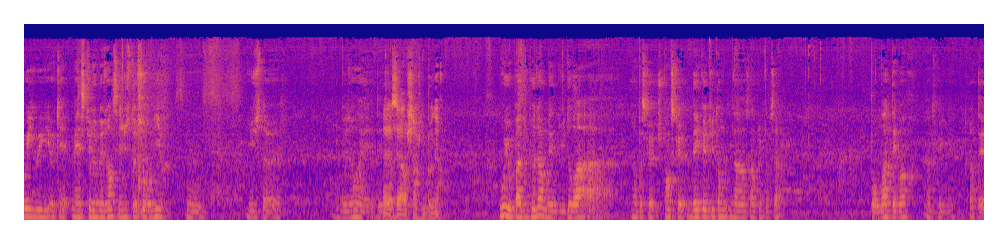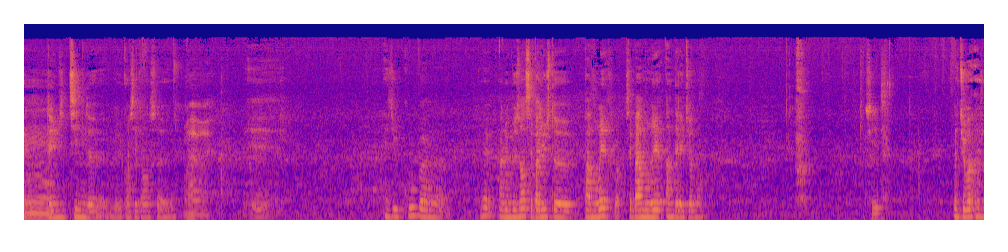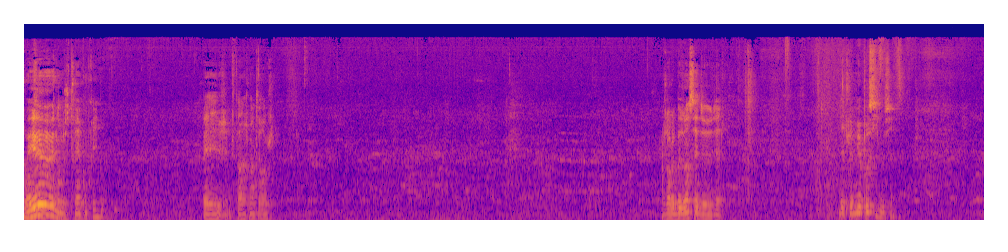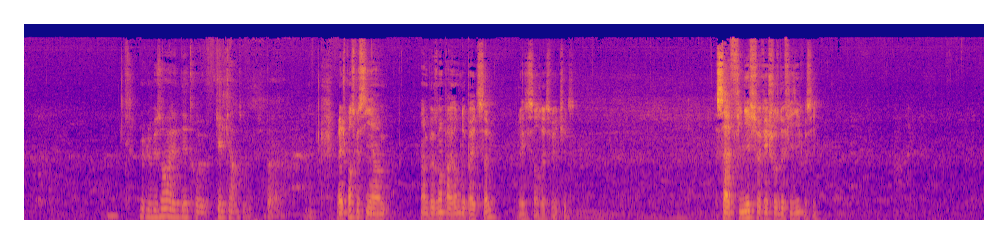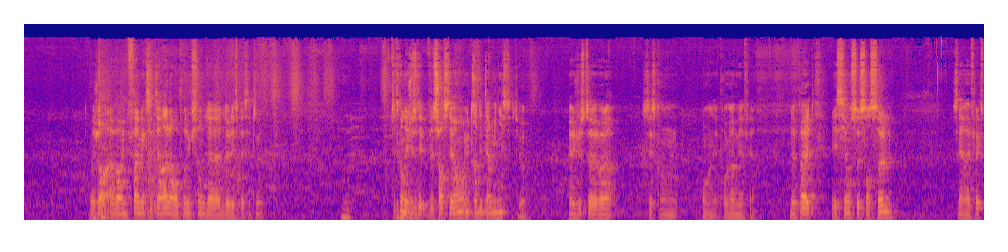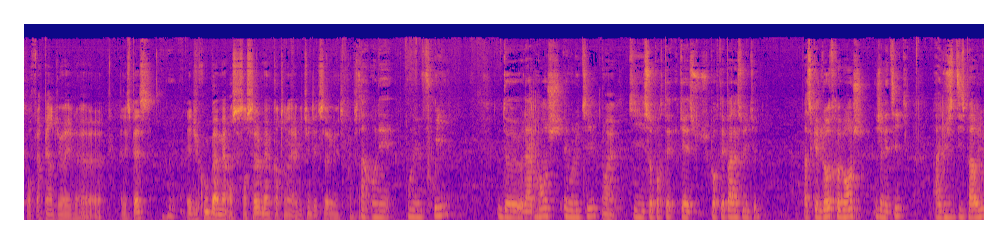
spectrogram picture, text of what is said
Oui, oui, ok. Mais est-ce que le besoin, c'est juste survivre Ou juste. euh, le besoin est d'être. C'est la recherche du bonheur. Quoi. Oui, ou pas du bonheur, mais du droit à. Non, parce que je pense que dès que tu tombes dans un truc comme ça, pour moi, t'es mort, entre guillemets. Genre, t'es Hmm. t'es une victime de, de conséquences. euh, Ouais, ouais, ouais. et... et du coup, bah, ouais, bah, le besoin, c'est pas juste euh, pas mourir, quoi. C'est pas mourir intellectuellement. Solide. Mais tu vois, Oui, oui, oui, non, mais j'ai très bien compris. Mais je, je, m'interroge. Genre, le besoin, c'est de- d'être d'être le mieux possible aussi. le, le besoin est d'être euh, quelqu'un, tu vois. C'est pas... Mais je pense que s'il y a un, un besoin, par exemple, de pas être seul, l'existence de la solitude, ça finit sur quelque chose de physique aussi. Ouais, genre avoir une femme, etc., la reproduction de l'espèce et tout. Peut-être qu'on est juste des... Genre c'est vraiment ultra déterministe, tu vois. Mais juste, euh, voilà, c'est ce qu'on on est programmé à faire. Ne pas être. Et si on se sent seul, c'est un réflexe pour faire perdurer le- l'espèce. Et du coup, bah, mais on se sent seul même quand on a l'habitude d'être seul ou des trucs comme ça. On est, on est le fruit de la branche évolutive Ouais. qui supportait, qui supportait pas la solitude. Parce que l'autre branche génétique a juste disparu.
